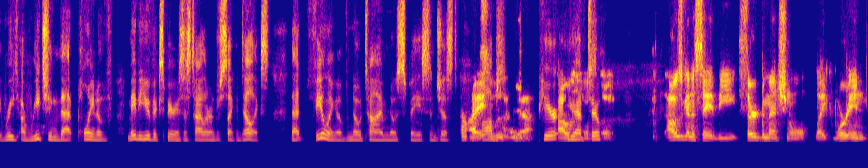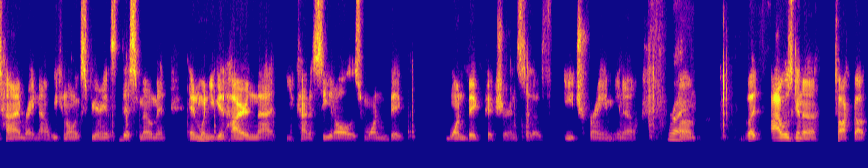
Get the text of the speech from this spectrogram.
reach, uh, reaching that point of maybe you've experienced this, Tyler, under psychedelics, that feeling of no time, no space, and just right. obs- yeah. pure. I was You have gonna say- I was gonna say the third dimensional, like we're in time right now. We can all experience this moment, and when you get higher than that, you kind of see it all as one big, one big picture instead of each frame. You know. Right. Um, but I was gonna talk about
